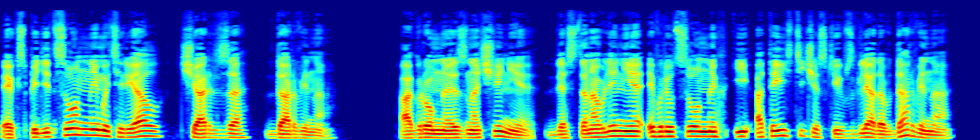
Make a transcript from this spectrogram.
Экспедиционный материал Чарльза Дарвина Огромное значение для становления эволюционных и атеистических взглядов Дарвина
